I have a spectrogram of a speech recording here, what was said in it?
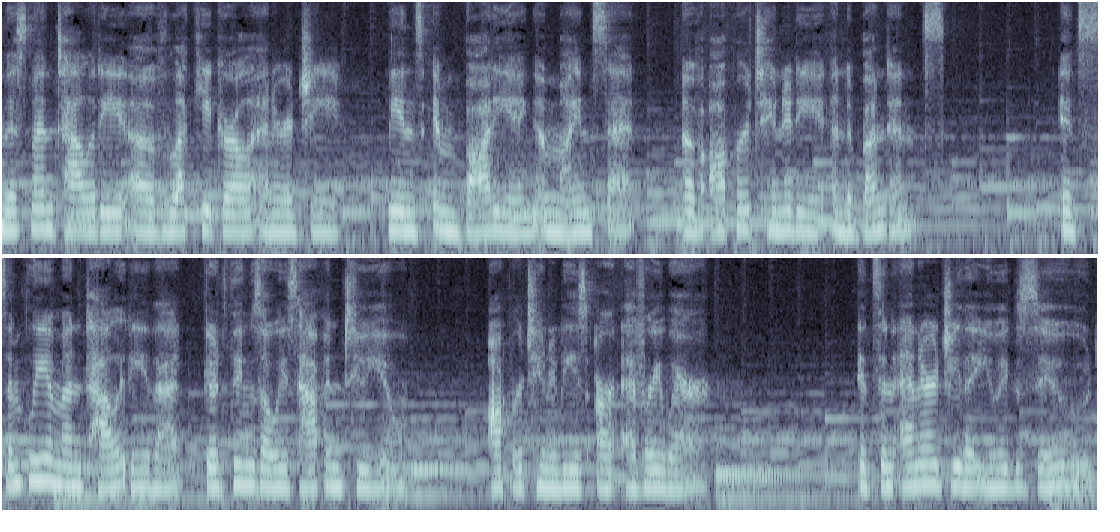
This mentality of lucky girl energy means embodying a mindset of opportunity and abundance. It's simply a mentality that good things always happen to you, opportunities are everywhere. It's an energy that you exude,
